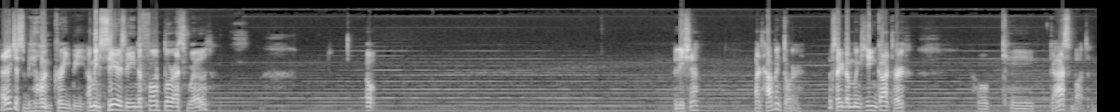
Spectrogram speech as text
That is just beyond creepy. I mean, seriously, in the front door as well? Oh. Alicia? What happened to her? Looks like the machine got her. Okay, gas button.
